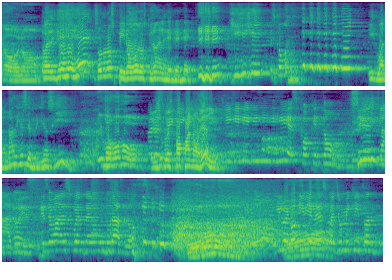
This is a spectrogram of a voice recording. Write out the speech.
No, no. Entonces, jejeje, son unos pirolos que usan el jejeje. Jijiji. Es como... Igual nadie se ríe así. Y. Pero Eso es Papá Noel. Coquetón. Sí. Eh, claro, es, ese va después de un durazno. Oh. Y luego, y viene después de un miquito. al-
